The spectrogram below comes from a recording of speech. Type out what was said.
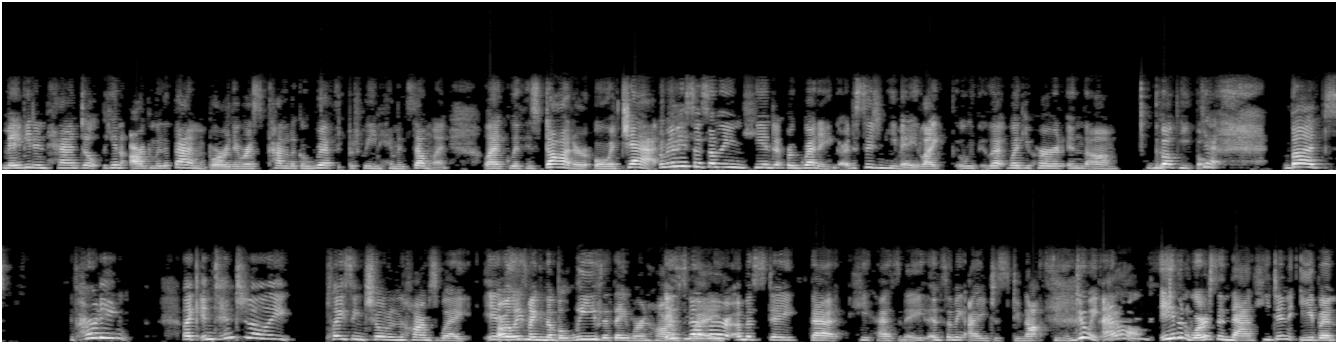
maybe he didn't handle he had an argument with a family member, or there was kind of like a rift between him and someone, like with his daughter or with Jack. Or maybe he said something he ended up regretting, a decision he made, like that what you heard in the um the boat people. Yeah. But hurting, like intentionally placing children in harm's way, is, or at least making them believe that they were in harm's way, is never way. a mistake that he has made, and something I just do not see him doing at all. even worse than that, he didn't even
